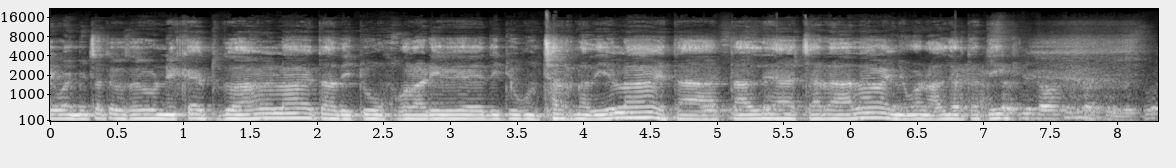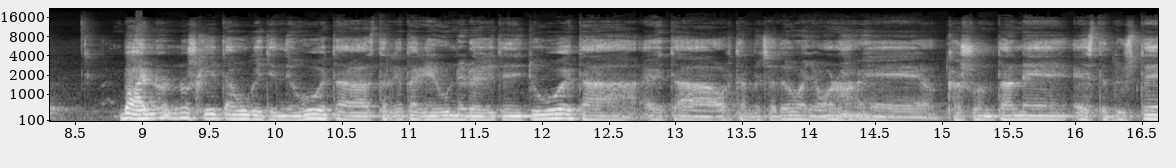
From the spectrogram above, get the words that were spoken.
egoa, ementzateko zego nekatu dela eta ditugun jolari ditugun txarna diela eta taldea txarra dela, baina bueno, alde hartatik Ba, no, noski eta guk egiten dugu eta azterketak egunero egiten ditugu eta eta hortan pentsatu baina bueno, e, kasu honetan e, ez detuzte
